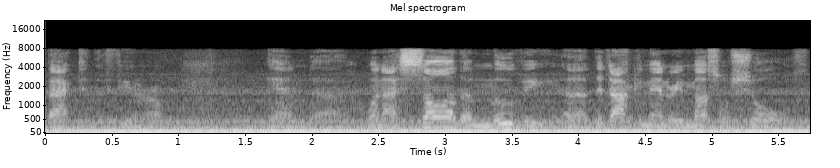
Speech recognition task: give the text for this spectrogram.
back to the funeral. And uh, when I saw the movie, uh, the documentary Muscle Shoals,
